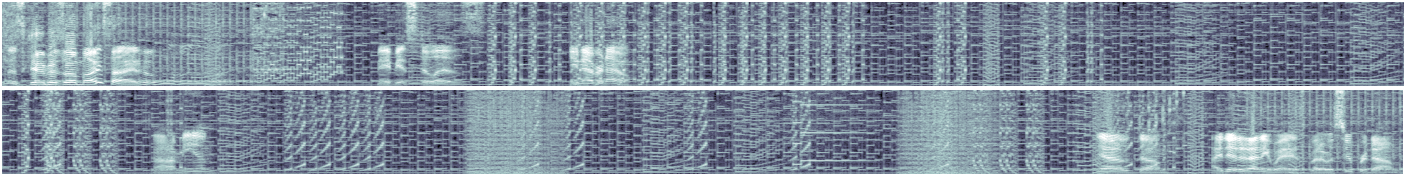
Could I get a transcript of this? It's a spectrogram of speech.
This game is on my side. Maybe it still is. You never know. Dumb. I did it anyways, but it was super dumb.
